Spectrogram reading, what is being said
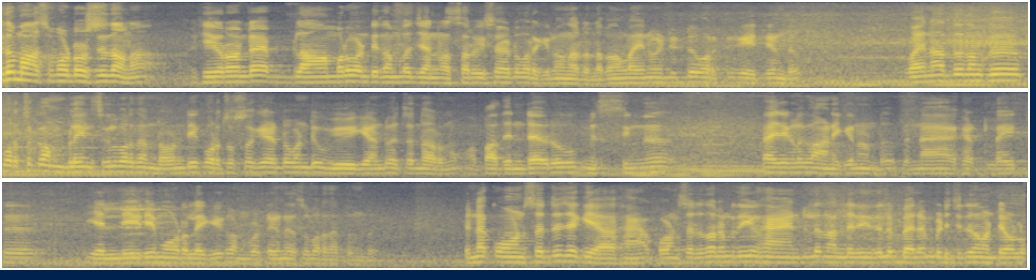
ഇത് മാസ് മോട്ടോഴ്സിൽ നിന്നാണ് ഹീറോന്റെ ഗ്ലാമർ വണ്ടി നമ്മൾ ജനറൽ സർവീസായിട്ട് വർക്കിന് വന്നിട്ടുണ്ട്. അപ്പോൾ നമ്മൾ അതിന് വേണ്ടിയിട്ട് വർക്ക് കയറ്റിയിട്ടുണ്ട് അപ്പോൾ അതിനകത്ത് നമുക്ക് കുറച്ച് കംപ്ലയിൻസുകൾ പറഞ്ഞിട്ടുണ്ട് വണ്ടി കുറച്ച് ദിവസമൊക്കെ ആയിട്ട് വണ്ടി ഉപയോഗിക്കാണ്ട് വെച്ചിട്ടുണ്ടായിരുന്നു. അപ്പോൾ അതിന്റെ ഒരു മിസ്സിങ് കാര്യങ്ങൾ കാണിക്കുന്നുണ്ട്. പിന്നെ ഹെഡ്ലൈറ്റ് എൽ ഇ ഡി മോഡലിലേക്ക് കൺവേർട്ട് ചെയ്യുന്ന ദിവസം പറഞ്ഞിട്ടുണ്ട്. പിന്നെ കോൺസെപ്റ്റ് ചെക്ക് ചെയ്യുക കോൺസെപ്റ്റ് എന്ന് പറയുമ്പോഴത്തേക്കും ഹാൻഡിൽ നല്ല രീതിയിൽ ബലം പിടിച്ചിട്ട് വണ്ടി നമ്മൾ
